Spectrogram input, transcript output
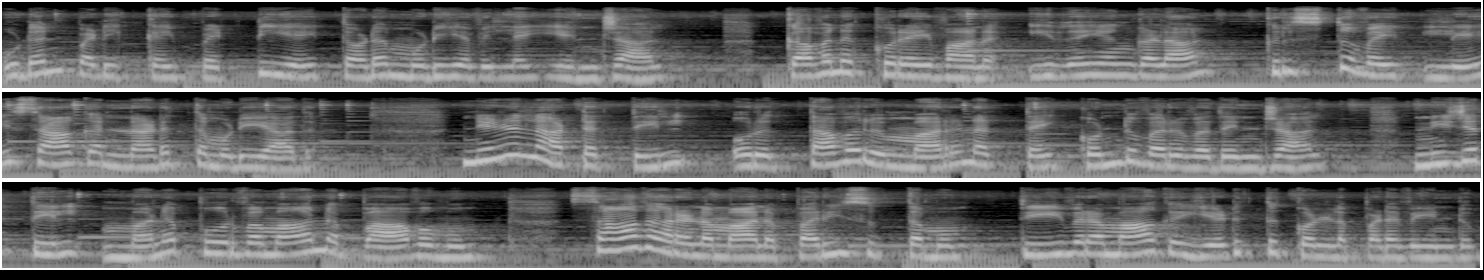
உடன்படிக்கை பெட்டியை தொட முடியவில்லை என்றால் கவனக்குறைவான இதயங்களால் கிறிஸ்துவை லேசாக நடத்த முடியாது. நிழலாட்டத்தில் ஒரு தவறு மரணத்தை கொண்டு வருவதென்றால் நிஜத்தில் மனப்பூர்வமான பாவமும் சாதாரணமான பரிசுத்தமும் தீவிரமாக எடுத்துக்கொள்ளப்பட வேண்டும்.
